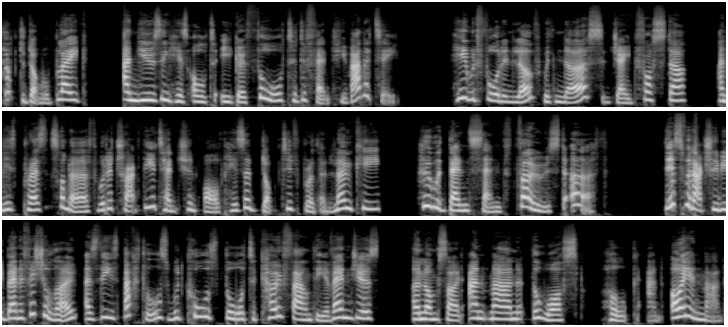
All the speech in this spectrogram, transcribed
Dr. Donald Blake and using his alter ego Thor to defend humanity. He would fall in love with nurse Jane Foster, and his presence on Earth would attract the attention of his adoptive brother Loki, who would then send foes to Earth. This would actually be beneficial, though, as these battles would cause Thor to co found the Avengers alongside Ant Man, the Wasp, Hulk, and Iron Man.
